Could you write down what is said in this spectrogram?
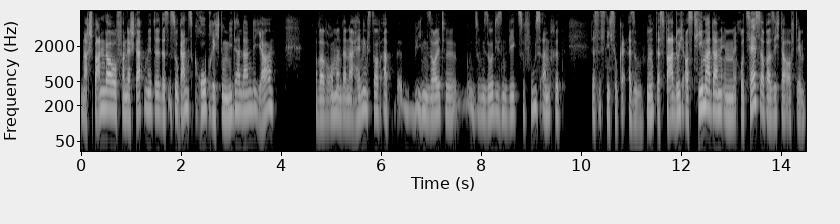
nach Spandau von der Stadtmitte, das ist so ganz grob Richtung Niederlande, ja. Aber warum man dann nach Henningsdorf abbiegen sollte und sowieso diesen Weg zu Fuß antritt, das ist nicht so, also ne, das war durchaus Thema dann im Prozess, ob er sich da auf dem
